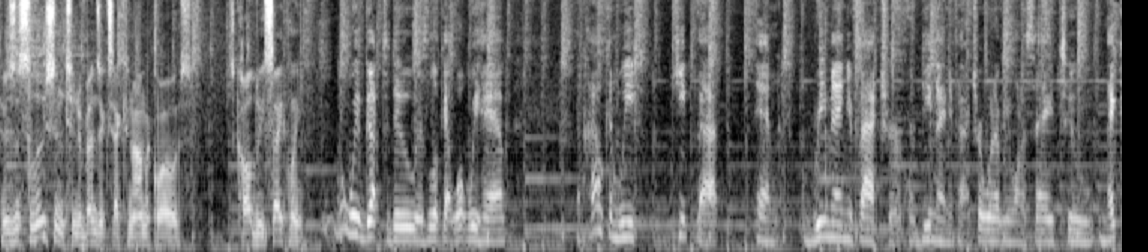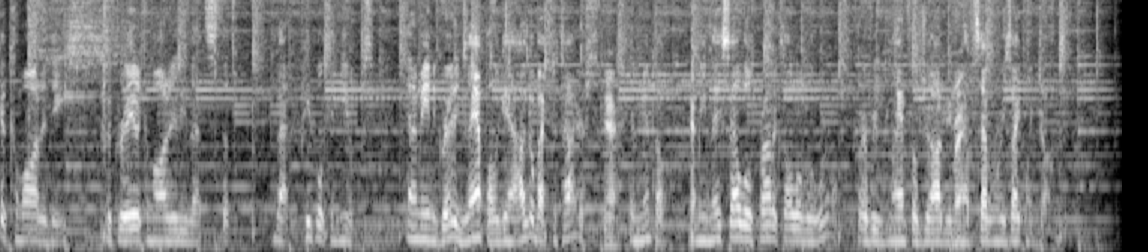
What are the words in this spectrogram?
There's a solution to New Brunswick's economic woes. It's called recycling. What we've got to do is look at what we have and how can we keep that and remanufacture or demanufacture, whatever you want to say, to make a commodity, to create a commodity that's, that's, that people can use. And I mean, a great example, again, I'll go back to tires Yeah. in Minto. Yeah. I mean, they sell those products all over the world. For every landfill job, you're Right. gonna have seven recycling jobs.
